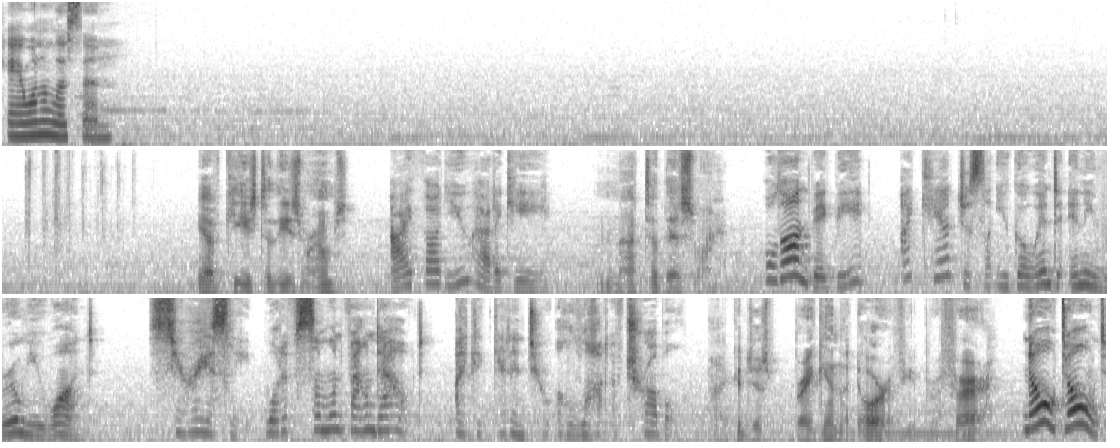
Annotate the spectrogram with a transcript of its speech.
Okay, I want to listen. You have keys to these rooms? I thought you had a key. Not to this one. Hold on, Bigby. I can't just let you go into any room you want. Seriously, what if someone found out? I could get into a lot of trouble. I could just break in the door if you prefer. No, don't!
